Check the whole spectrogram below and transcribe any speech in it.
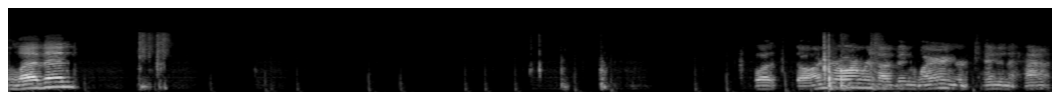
Eleven. But the Under Armours I've been wearing are ten and a half.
